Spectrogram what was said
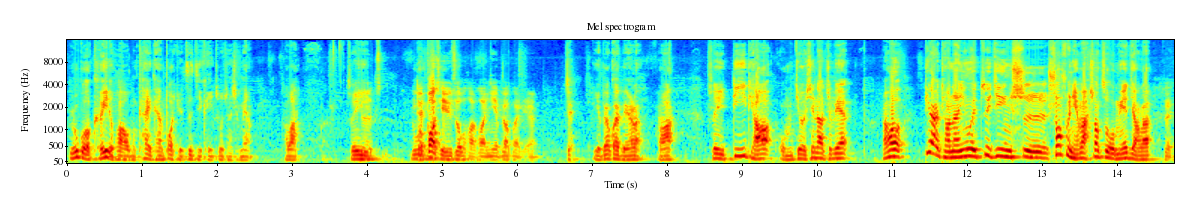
如果可以的话，我们看一看暴雪自己可以做成什么样，好吧？所以如果暴雪也做不好的话，你也不要怪别人。对，也不要怪别人了，好吧？所以第一条我们就先到这边，然后第二条呢，因为最近是双数年嘛，上次我们也讲了，对，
